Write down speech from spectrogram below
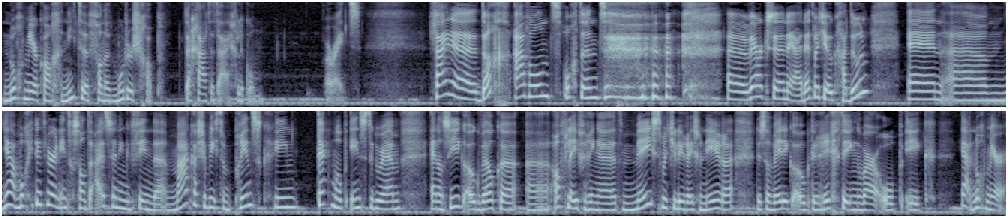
nog meer kan genieten van het moederschap. Daar gaat het eigenlijk om. Alright. Fijne dag, avond, ochtend. uh, werk ze, nou ja, net wat je ook gaat doen. En um, ja, mocht je dit weer een interessante uitzending vinden, maak alsjeblieft een printscreen. Tag me op Instagram. En dan zie ik ook welke uh, afleveringen het meest met jullie resoneren. Dus dan weet ik ook de richting waarop ik ja, nog meer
